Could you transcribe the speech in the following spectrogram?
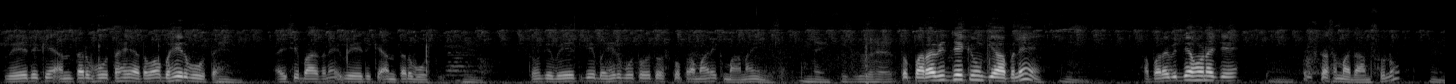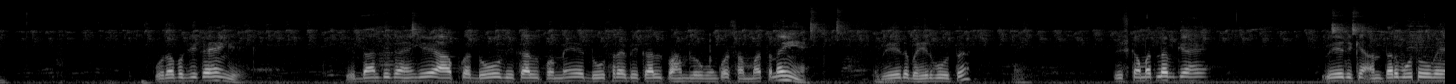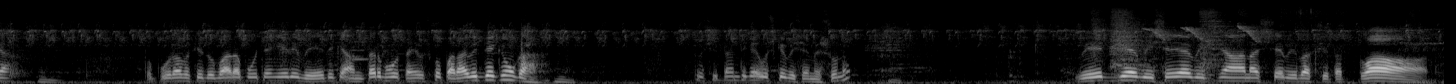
वेद के अंतर्भूत है अथवा बहिर्भूत है। ऐसी बात नहीं वेद के अंतर्भूत। ही क्योंकि वेद के बहिर्भूत हो तो उसको प्रमाणिक माना ही नहीं सकता। नहीं तो जो है तो पराविद्या क्यों किया आपने? अपराविद्या होना चाहिए। उसका समाधान सुनो। हम्म, पूरा पक्षी कहेंगे। सिद्धांति कहेंगे आपका दो विकल्प में दूसरा विकल्प हम लोगों को सम्मत नहीं है। वेद बहिर्भूत तो इसका मतलब क्या है? वेद के अंतर्भूत हो गया। तो पूरा पक्षी दोबारा पूछेंगे, यदि वेद के अंतर्भूत है, उसको पराविद्य क्यों कहा? तो सिद्धांत कहे, उसके विषय में सुनो। वेद्य विषय विज्ञान से विवक्षितत्वात्।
